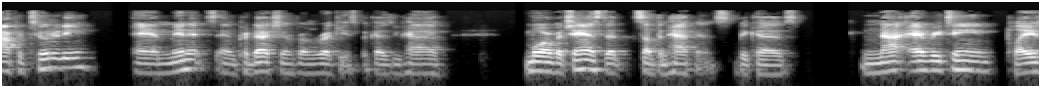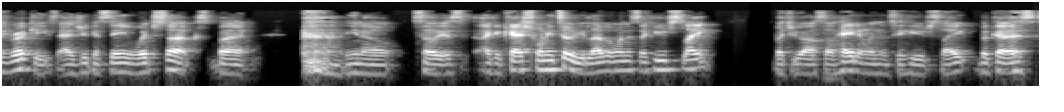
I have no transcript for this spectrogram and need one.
opportunity and minutes and production from rookies because you have more of a chance that something happens because not every team plays rookies, as you can see, which sucks. But you know, so it's like a catch twenty two. You love it when it's a huge slate, but you also hate it when it's a huge slate because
